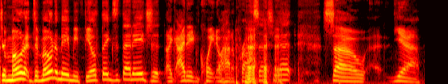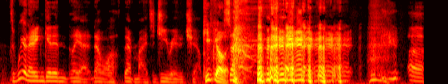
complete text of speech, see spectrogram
Demona, Demona made me feel things at that age that like I didn't quite know how to process yet. So yeah, it's weird. I didn't get in. Yeah, no, well, never mind. It's a G-rated show. Keep going. So, uh,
